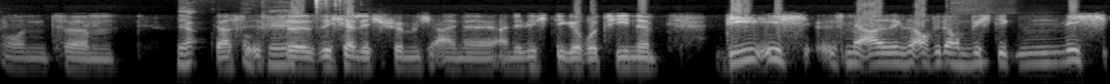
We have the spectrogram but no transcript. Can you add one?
Ja. Und ähm, ja, das okay. ist äh, sicherlich für mich eine, eine wichtige Routine, die ich, ist mir allerdings auch wiederum mhm. wichtig, nicht,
